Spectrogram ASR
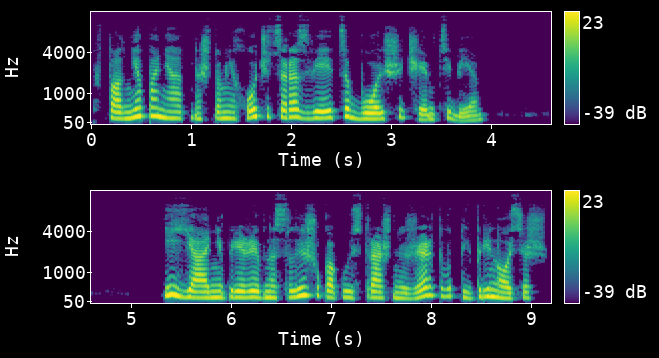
Вполне понятно, что мне хочется развеяться больше, чем тебе. И я непрерывно слышу, какую страшную жертву ты приносишь.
